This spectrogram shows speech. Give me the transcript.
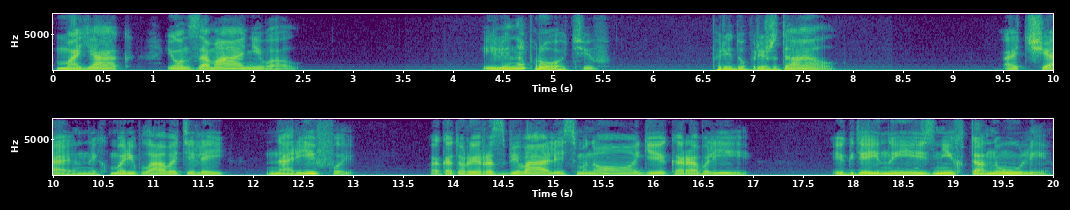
маяк, и он заманивал. Или, напротив, предупреждал отчаянных мореплавателей на рифы, о которые разбивались многие корабли, и где иные из них тонули.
